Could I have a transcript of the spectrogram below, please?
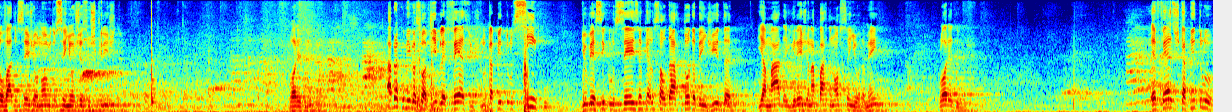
Louvado seja o nome do Senhor Jesus Cristo. Glória a Deus. Abra comigo a sua Bíblia, Efésios, no capítulo 5 e o versículo 6. Eu quero saudar toda a bendita e amada igreja na paz do nosso Senhor. Amém? Glória a Deus. Efésios capítulo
